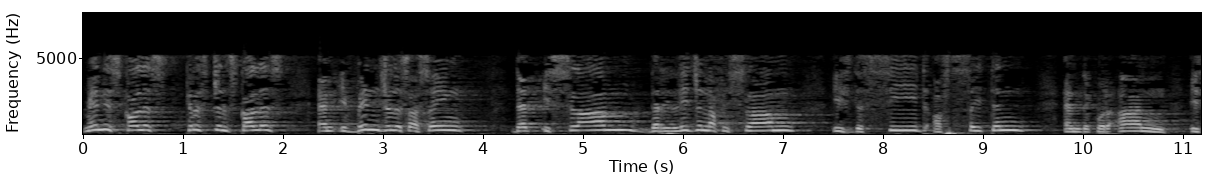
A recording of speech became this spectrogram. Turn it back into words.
many scholars, Christian scholars, and evangelists are saying that Islam, the religion of Islam, is the seed of Satan and the Quran is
